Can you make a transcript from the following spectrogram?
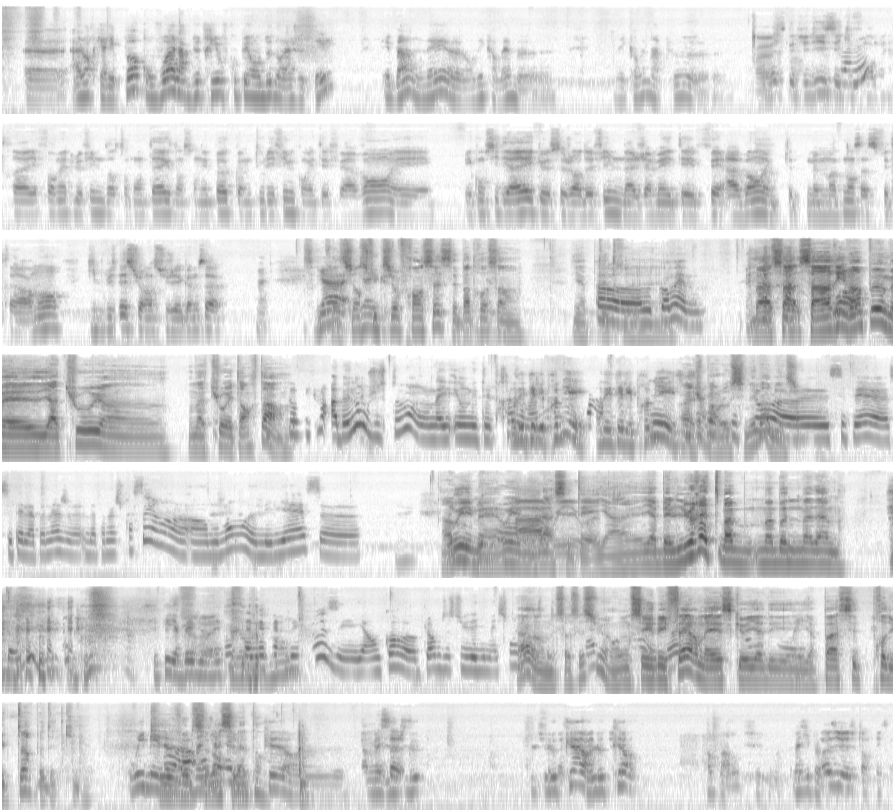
alors qu'à l'époque, on voit l'arc de triomphe coupé en deux dans la jetée. Eh ben, on est, on est quand même, on est quand même un peu. ce que tu dis, c'est qu'il faut, faut, remettre le film dans son contexte, dans son époque, comme tous les films qui ont été faits avant, et et considérer que ce genre de film n'a jamais été fait avant, et peut-être même maintenant ça se fait très rarement, qui mm. plus est sur un sujet comme ça. La science-fiction française, c'est pas trop ça. Hein. Il y a peut-être. Oh, euh, quand même. Bah ça, ça arrive un peu, mais il y a toujours eu un... On a toujours été en retard. Ah ben non, justement, on, a... on était très... On était les premiers, on était les premiers. Ouais, je parle au cinéma, bien sûr. Euh, c'était, c'était l'apanage, l'apanage français, hein. à un moment, euh, Méliès... Euh, ah oui, mais oui, ah, là, c'était... Il y, a, y, a, belle lurette, ma, ma bonne madame. Bah c'était il y a belle lurette. On savait faire des choses et il y a encore plein de studios d'animation. Ah non, mais ça c'est sûr. On sait les faire, mais est-ce qu'il y a des... Il y a pas assez de producteurs peut-être qui... Oui, mais le, le cœur. un message. Le, le cœur, le cœur. Oh pardon, Vas-y, pas. Vas-y, je t'en prie.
